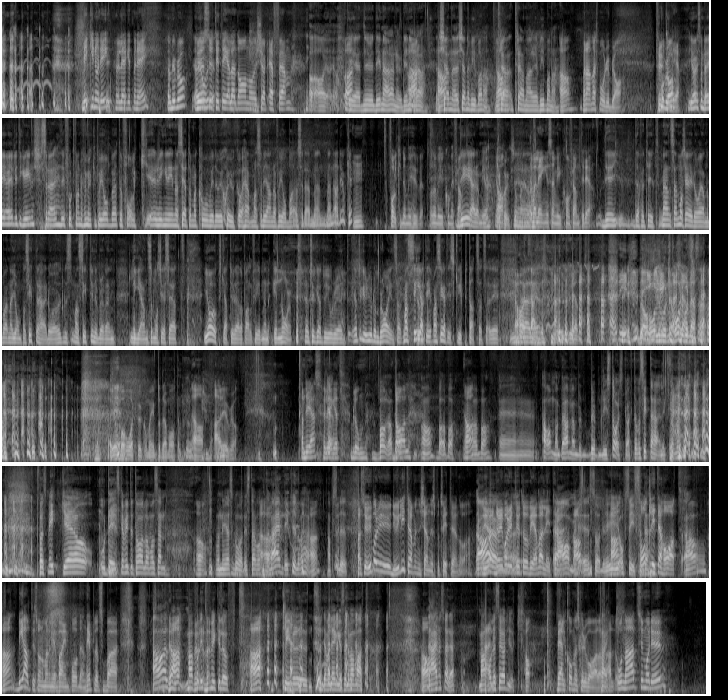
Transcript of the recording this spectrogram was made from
Micke Nordin, hur är läget med dig? Ja, det är bra. Du har suttit hela dagen och kört FM. Ja, ja, ja. Va? Det, är, nu, det är nära nu. Det är Ja. nära. Jag, Ja. känner, jag känner vibbarna. Ja. Trä, Tränar-vibbarna. Ja, men annars mår du bra. Förutom bra. det. Jag är som dig, jag är lite grinch. Sådär. Det är fortfarande för mycket på jobbet och folk ringer in och säger att de har covid och är sjuka och hemma så vi andra får jobba. Sådär. Men, men ja, det är okej. Mm. Folk är dumma i huvudet. Och det har vi kommit fram Det till. är de ju. Ja, det var länge sedan vi kom fram till det. Det är ju definitivt. Men sen måste jag ju då ändå bara när Jompa sitter här då, man sitter ju nu bredvid en legend, så måste jag säga att jag uppskattar ju i alla fall filmen enormt. Jag tycker att du gjorde, ett, jag tycker du gjorde en bra insats. Man ser, att det, man ser att det är skriptat så att säga. Det, Ja, det- exakt. Det är- Bra, det är ingen Hollywood, Hollywood nästan. Jag jobbar hårt för att komma in på Dramaten. Ja, ja, det är bra. Andreas, hur är läget? Blom? Bara bra. Dal? Ja, bara bra. Ja. Bara bra. Eh, ja, man, ja, man blir starstruck av att sitta här liksom. Först Micke och, och dig ska vi inte tala om och sen Ja. vår nya skådis där borta. Ja. Nej, det är kul att vara här. Ja. Absolut. Fast du, varit, du är lite av en kändis på Twitter ändå. Ja, du, du har ju varit ute och vevat lite. Ja, men det är så. Det är Ja. off-season. Fått lite hat. Ja. Ja, det blir alltid så när man är med i Bajen-podden. Helt plötsligt bara... Ja, Ja. man får lite för mycket luft. Ja. Kliver ut. Det var länge sedan det var match. Ja. Nej, men så är det. Man Härligt. håller sig ödmjuk. Ja. Välkommen ska du vara i alla Tack. fall. Och Nads, hur mår du?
